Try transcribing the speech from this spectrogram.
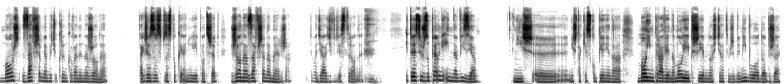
Mąż zawsze ma być ukierunkowany na żonę, także w zas- zaspokojaniu jej potrzeb, żona zawsze na męża. I to ma działać w dwie strony. I to jest już zupełnie inna wizja niż, yy, niż takie skupienie na moim prawie, na mojej przyjemności, na tym, żeby mi było dobrze.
